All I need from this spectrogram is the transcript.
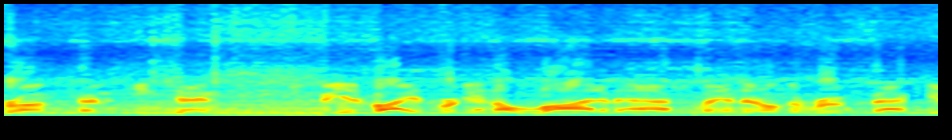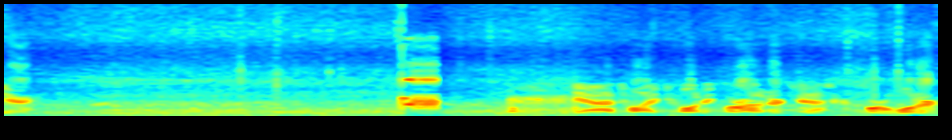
from 1710. Be advised, we're getting a lot of ash landing on the roof back here. Yeah, that's why 2400 just for water.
